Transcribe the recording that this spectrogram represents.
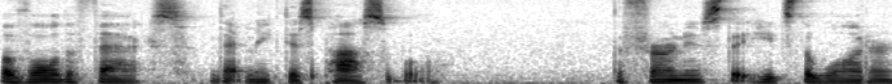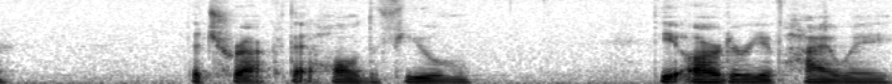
of all the facts that make this possible the furnace that heats the water, the truck that hauled the fuel, the artery of highway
